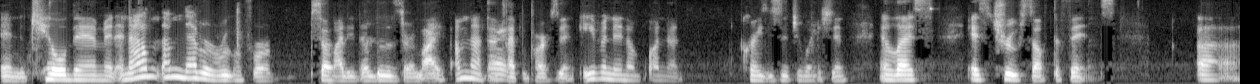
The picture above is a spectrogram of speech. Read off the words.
and kill them. And and I'm I'm never rooting for somebody to lose their life. I'm not that right. type of person, even in a, in a crazy situation, unless it's true self defense. Uh,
